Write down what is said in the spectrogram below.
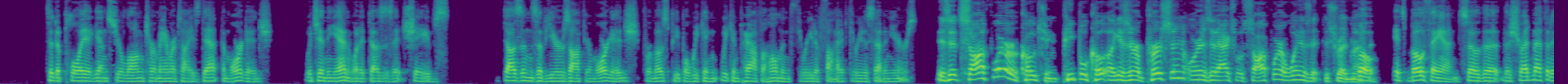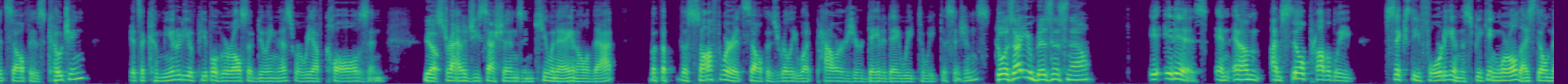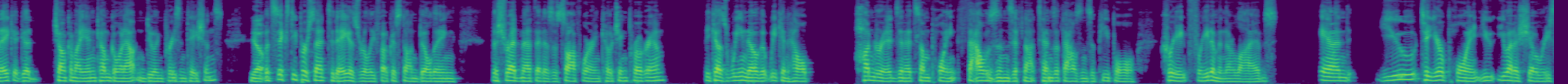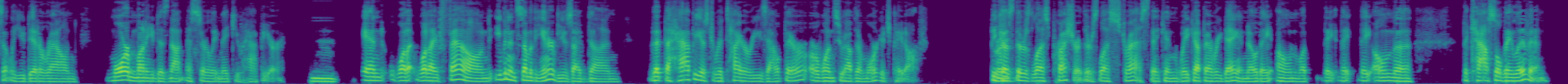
to deploy against your long-term amortized debt, the mortgage, which in the end, what it does is it shaves dozens of years off your mortgage. For most people, we can we can pay off a home in three to five, three to seven years. Is it software or coaching? People co- like is there a person or is it actual software or what is it? The shred method. Well, it's both and. So the the shred method itself is coaching. It's a community of people who are also doing this where we have calls and Yep. strategy sessions and Q&A and all of that. But the the software itself is really what powers your day-to-day, week-to-week decisions. So is that your business now? It, it is. And and I'm I'm still probably 60 40 in the speaking world. I still make a good chunk of my income going out and doing presentations. Yeah. But 60% today is really focused on building the Shred Method as a software and coaching program because we know that we can help hundreds and at some point thousands, if not tens of thousands of people create freedom in their lives. And you, to your point, you you had a show recently you did around more money does not necessarily make you happier. Mm. And what what I've found, even in some of the interviews I've done, that the happiest retirees out there are ones who have their mortgage paid off. Because Right. there's less pressure, there's less stress. They can wake up every day and know they own what they they they own the the castle they live in.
